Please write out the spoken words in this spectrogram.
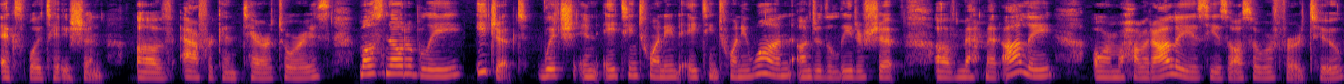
exploitation of African territories, most notably Egypt, which in 1820 to 1821, under the leadership of Mehmet Ali, or Muhammad Ali as he is also referred to,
